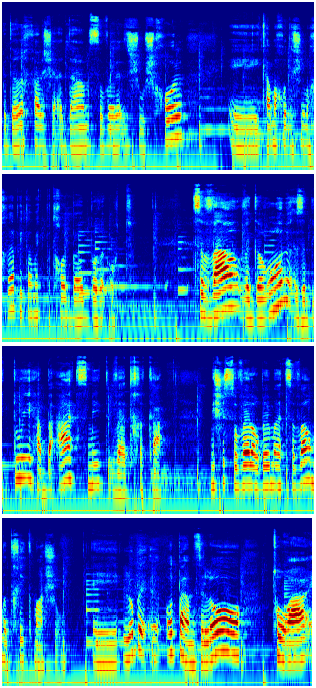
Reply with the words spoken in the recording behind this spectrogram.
בדרך כלל כשאדם סובל איזשהו שכול, כמה חודשים אחרי פתאום מתפתחות בעיות בריאות. צוואר וגרון זה ביטוי הבעה עצמית והדחקה. מי שסובל הרבה מהצוואר מדחיק משהו. אה, לא, עוד פעם, זה לא תורה, אה,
